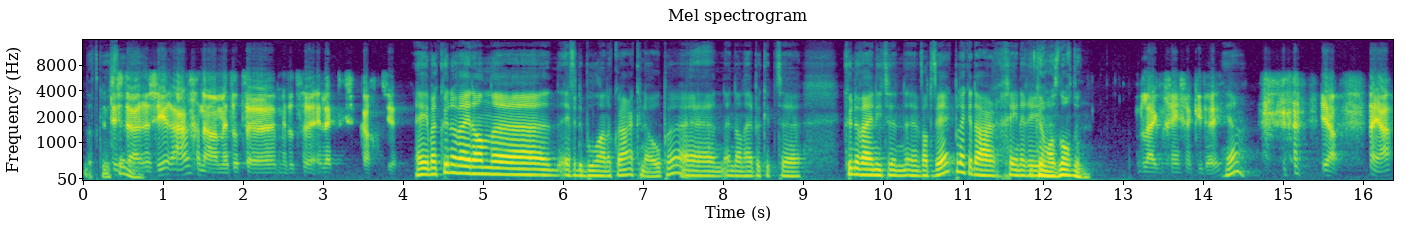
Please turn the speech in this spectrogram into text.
dat kun je Het is stellen. daar eh, zeer aangenaam met dat, eh, met dat eh, elektrische kacheltje. hey, maar kunnen wij dan eh, even de boel aan elkaar knopen? En, en dan heb ik het... eh, kunnen wij niet een, eh, wat werkplekken daar Dat genereren? kunnen we alsnog doen. Dat lijkt me geen gek idee. Ja, Ja, nou ja,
